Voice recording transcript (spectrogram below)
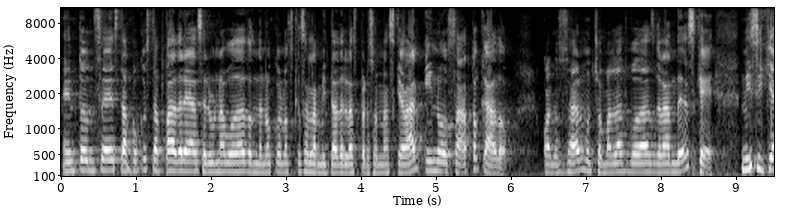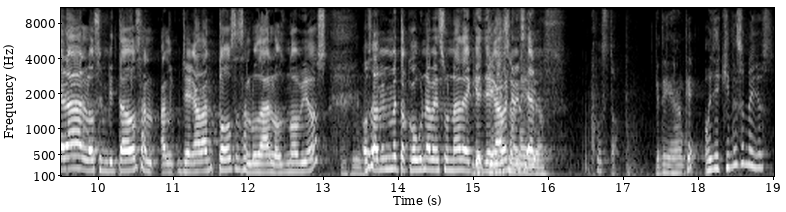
Entonces tampoco está padre hacer una boda donde no conozcas a la mitad de las personas que van y nos ha tocado. Cuando se saben mucho más las bodas grandes, que ni siquiera los invitados al- al- llegaban todos a saludar a los novios. O sea, a mí me tocó una vez una de que ¿De llegaban y me decían, ellos? justo, ¿Qué te digan qué? oye, ¿quiénes son ellos?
